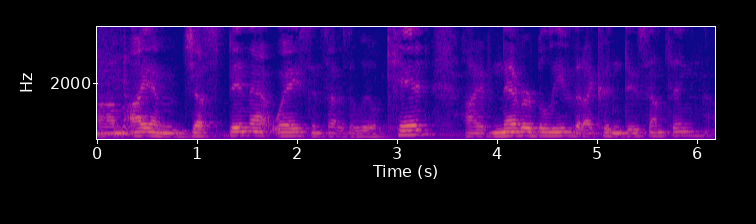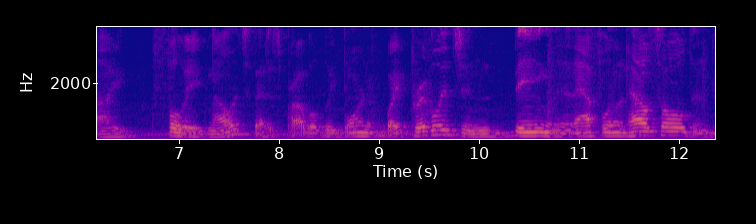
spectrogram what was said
Um, I am just been that way since I was a little kid. I have never believed that I couldn't do something. I fully acknowledge that is probably born of white privilege and being in an affluent household and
